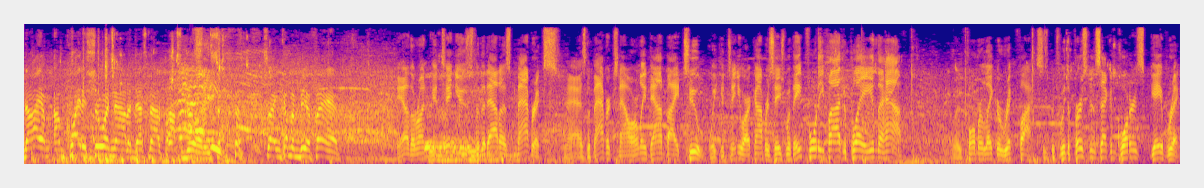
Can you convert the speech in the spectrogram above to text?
now I'm, I'm quite assured now that that's not a possibility. So, so I can come and be a fan. Yeah, the run continues for the Dallas Mavericks as the Mavericks now are only down by two. We continue our conversation with 8.45 to play in the half. Former Laker Rick Fox is between the first and second quarters. Gave Rick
